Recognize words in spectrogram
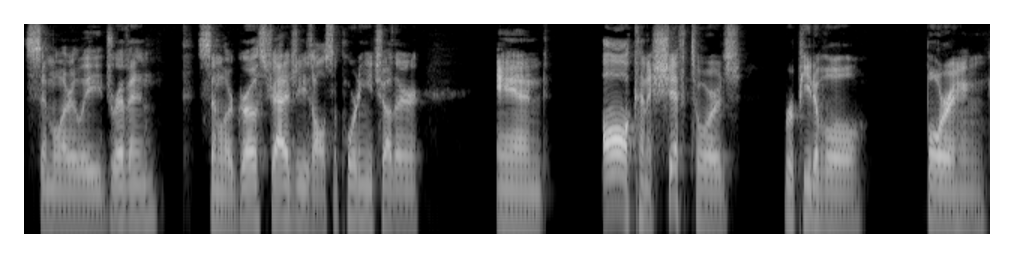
similarly driven, similar growth strategies, all supporting each other, and all kind of shift towards repeatable, boring,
